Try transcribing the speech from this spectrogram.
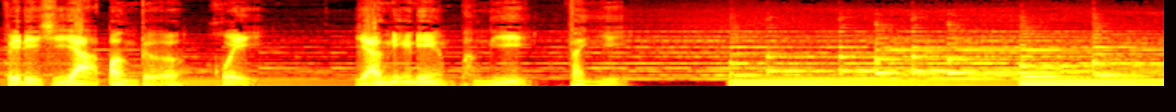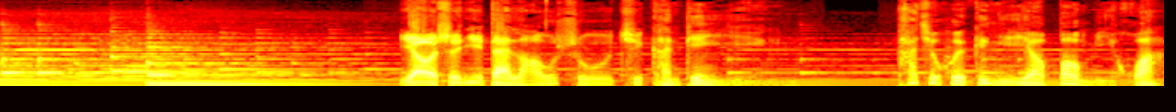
菲利西亚·邦德绘，杨玲玲、彭毅翻译。要是你带老鼠去看电影，它就会跟你要爆米花。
